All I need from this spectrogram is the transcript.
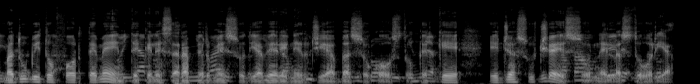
ma dubito fortemente che le sarà permesso di avere energia a basso costo, perché è già successo nella storia.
